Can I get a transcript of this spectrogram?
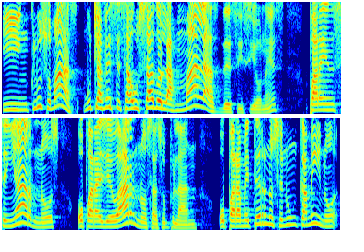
E incluso más, muchas veces ha usado las malas decisiones para enseñarnos o para llevarnos a su plan o para meternos en un camino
